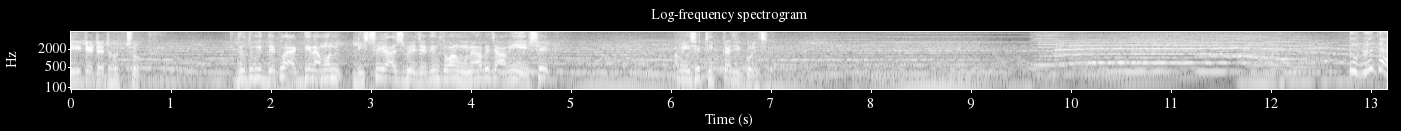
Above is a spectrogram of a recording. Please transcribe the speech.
ইরিটেটেড হচ্ছ। কিন্তু তুমি দেখো, একদিন এমন নিশ্চয়ই আসবে যেদিন তোমার মনে হবে যে আমি এসে আমি এসে ঠিক কাজই করেছি। টুবলুদা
